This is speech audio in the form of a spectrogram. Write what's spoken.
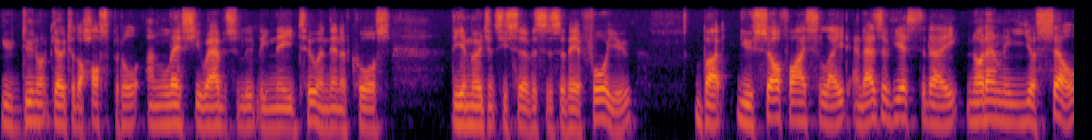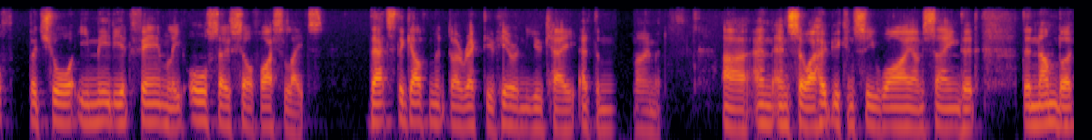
You do not go to the hospital unless you absolutely need to. And then, of course, the emergency services are there for you. but you self isolate. And as of yesterday, not only yourself, but your immediate family also self isolates. That's the government directive here in the UK at the moment. Uh, and, and so I hope you can see why I'm saying that the number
